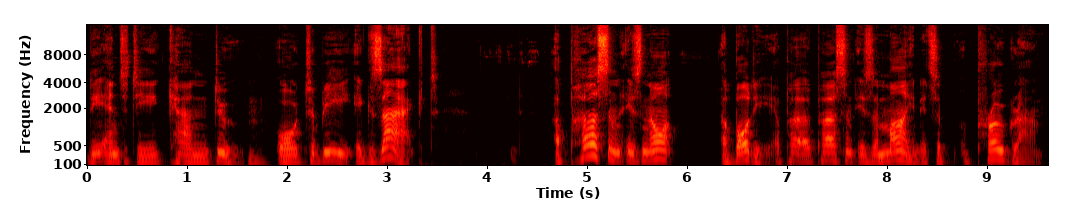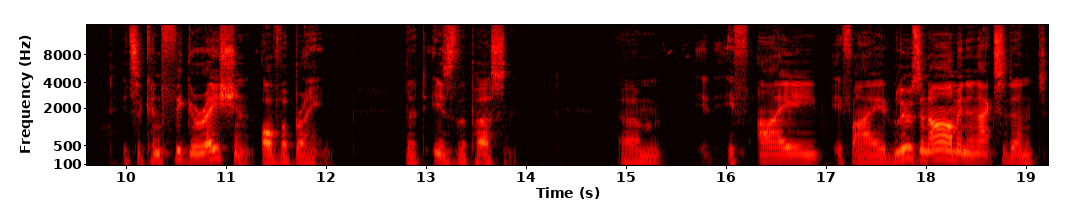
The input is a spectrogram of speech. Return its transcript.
the entity can do, or to be exact, a person is not a body. A, per- a person is a mind. It's a, a program. It's a configuration of a brain that is the person. Um, if I if I lose an arm in an accident,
